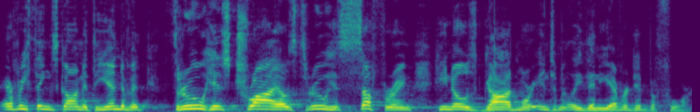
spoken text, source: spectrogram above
Everything's gone. At the end of it, through his trials, through his suffering, he knows God more intimately than he ever did before.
